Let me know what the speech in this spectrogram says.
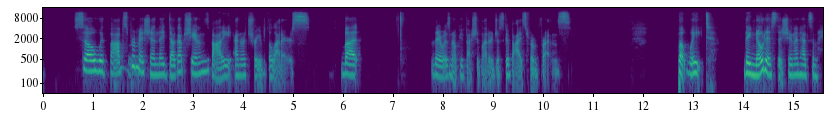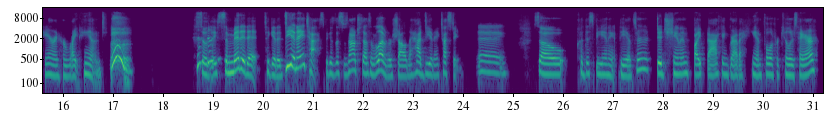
So, with Bob's permission, they dug up Shannon's body and retrieved the letters. But there was no confession letter, just goodbyes from friends. But wait, they noticed that Shannon had some hair in her right hand. so they submitted it to get a DNA test because this was now 2011, Rochelle, and they had DNA testing. Yay. So could this be an, the answer? Did Shannon fight back and grab a handful of her killer's hair?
